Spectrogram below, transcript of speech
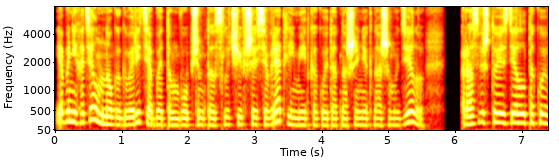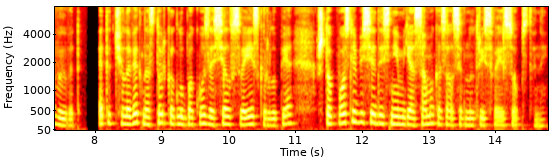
Я бы не хотел много говорить об этом, в общем-то, случившееся вряд ли имеет какое-то отношение к нашему делу, разве что я сделал такой вывод. Этот человек настолько глубоко засел в своей скорлупе, что после беседы с ним я сам оказался внутри своей собственной.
